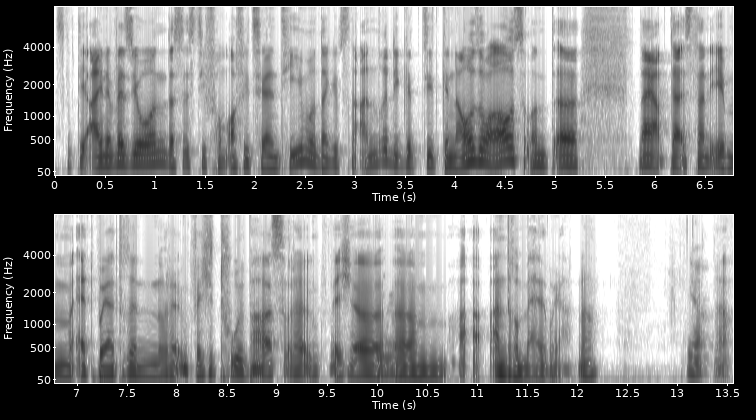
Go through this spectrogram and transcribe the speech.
es gibt die eine Version, das ist die vom offiziellen Team und dann gibt's eine andere, die sieht genauso aus und äh, naja, da ist dann eben Adware drin oder irgendwelche Toolbars oder irgendwelche ähm, andere Malware. Ne? Ja. Ja,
